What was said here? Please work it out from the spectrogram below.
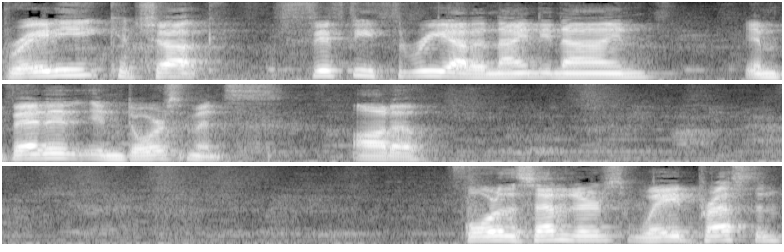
Brady Tkachuk, 53 out of 99. Embedded endorsements auto. For the Senators, Wade Preston.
